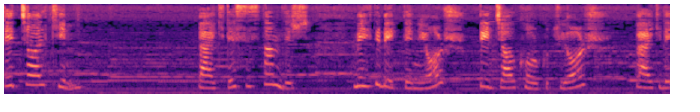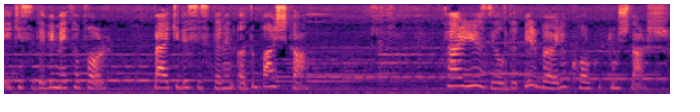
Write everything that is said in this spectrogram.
Deccal kim? Belki de sistemdir. Mehdi bekleniyor, Deccal korkutuyor. Belki de ikisi de bir metafor. Belki de sistemin adı başka. Her yüzyılda bir böyle korkutmuşlar.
